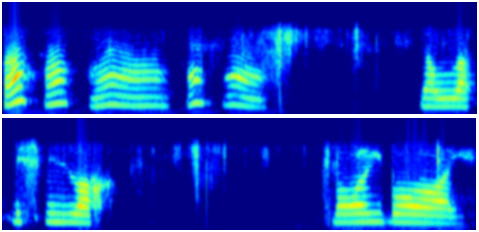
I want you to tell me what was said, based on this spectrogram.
Ha ha ha ha ha. Yallah bismillah. Bye bye.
